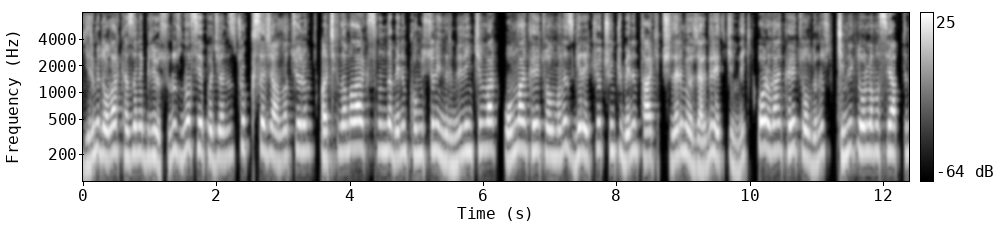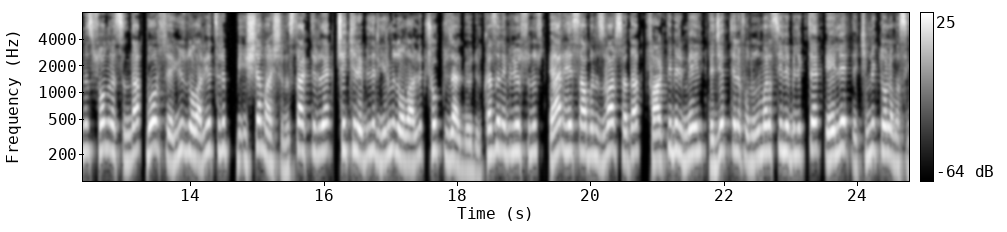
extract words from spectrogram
20 dolar kazanabiliyorsunuz. Nasıl yapacağınızı çok kısaca anlatıyorum. Açıklamalar kısmında benim komisyon indirimli linkim var. Ondan kayıt olmanız gerekiyor çünkü benim takipçilerim özel bir etkinlik. Oradan kayıt oldunuz, kimlik doğrulaması yaptınız. Sonrasında borsaya 100 dolar yatırıp bir işlem açtığınız takdirde çekilebilir 20 dolarlık çok güzel bir ödül kazanabiliyorsunuz. Eğer hesabınız varsa da farklı bir mail ve cep telefonu numarası ile birlikte ehliyetle kimlik doğrulaması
